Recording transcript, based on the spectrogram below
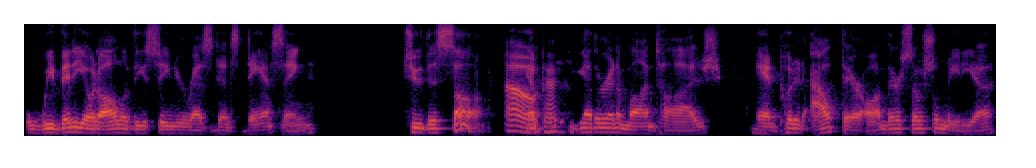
we videoed all of these senior residents dancing to this song. Oh, and okay. Put it together in a montage and put it out there on their social media.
